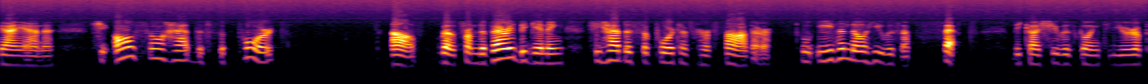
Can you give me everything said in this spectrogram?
Guyana, she also had the support of, well, from the very beginning, she had the support of her father, who, even though he was upset because she was going to Europe,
